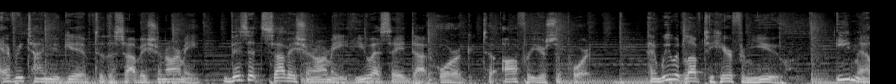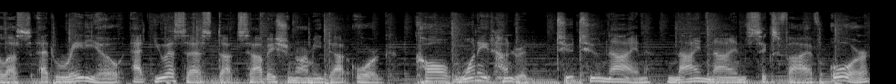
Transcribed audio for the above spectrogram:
every time you give to the Salvation Army. Visit salvationarmyusa.org to offer your support. And we would love to hear from you. Email us at radio at uss.salvationarmy.org. Call 1 800 229 9965 or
